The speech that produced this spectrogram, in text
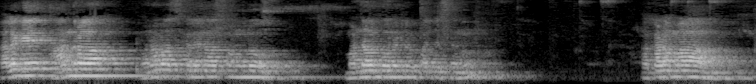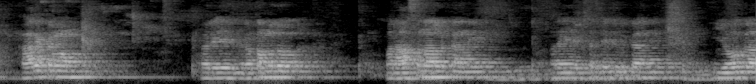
అలాగే ఆంధ్ర వనవాస కళ్యాణాశ్రమంలో మండల కోరికలు పనిచేశాను అక్కడ మా కార్యక్రమం మరి గతంలో మరి ఆసనాలు కానీ మరి ఎక్సర్సైజులు కానీ యోగా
